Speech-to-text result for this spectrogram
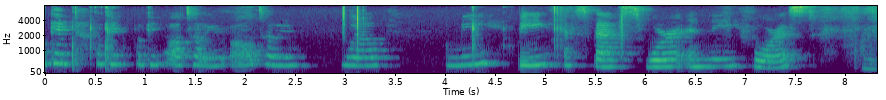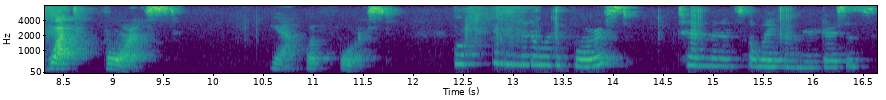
okay, okay, okay, I'll tell you, I'll tell you. Well, me, Bea, and Specs were in the forest. What forest? Yeah, what forest? Well, in the middle of the forest, 10 minutes away from your guys'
